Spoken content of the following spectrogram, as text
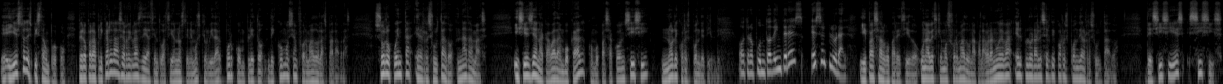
Eh, y esto despista un poco, pero para aplicar las reglas de acentuación nos tenemos que olvidar por completo de cómo se han formado las palabras. Solo cuenta el resultado, nada más. Y si es ya acabada en vocal, como pasa con Sisi, no le corresponde tilde. Otro punto de interés es el plural. Y pasa algo parecido. Una vez que hemos formado una palabra nueva, el plural es el que corresponde al resultado. De Sisi es sisis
